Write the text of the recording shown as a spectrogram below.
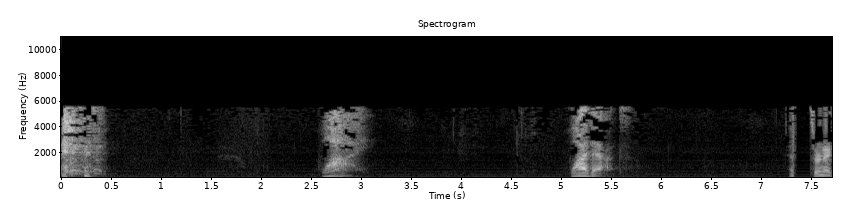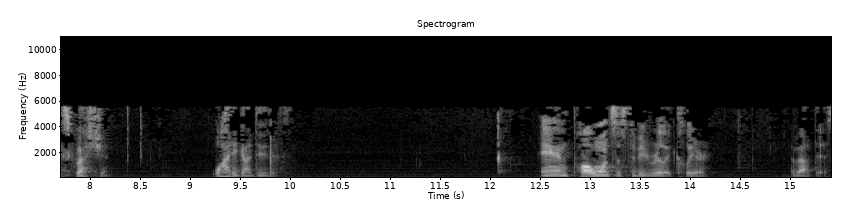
Why? Why that? That's our next question. Why did God do this? And Paul wants us to be really clear about this.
